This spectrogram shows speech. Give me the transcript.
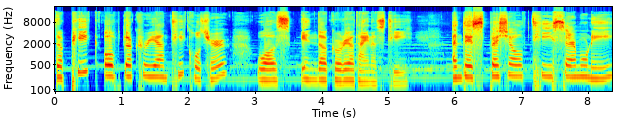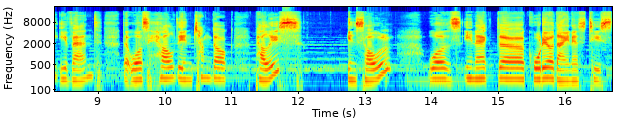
The peak of the Korean tea culture was in the Goryeo dynasty. And this special tea ceremony event that was held in Changdeok Palace in Seoul was enact the Goryeo dynasty's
